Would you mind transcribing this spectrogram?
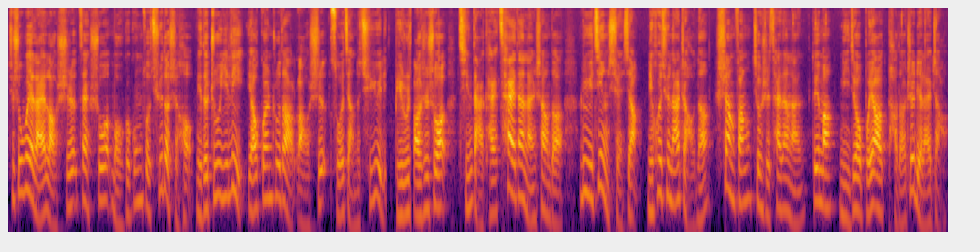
就是未来老师在说某个工作区的时候，你的注意力要关注到老师所讲的区域里。比如老师说，请打开菜单栏上的滤镜选项，你会去哪找呢？上方就是菜单栏，对吗？你就不要跑到这里来找，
